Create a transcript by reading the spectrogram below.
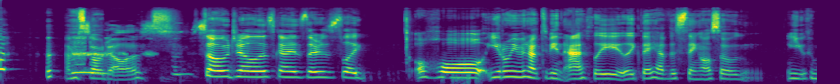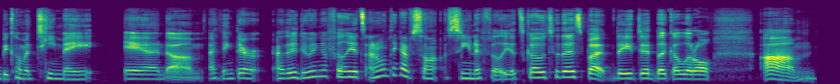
I'm so jealous. I'm so jealous, guys. There's like a whole you don't even have to be an athlete. Like they have this thing also you can become a teammate and um I think they're are they doing affiliates? I don't think I've saw, seen affiliates go to this, but they did like a little um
